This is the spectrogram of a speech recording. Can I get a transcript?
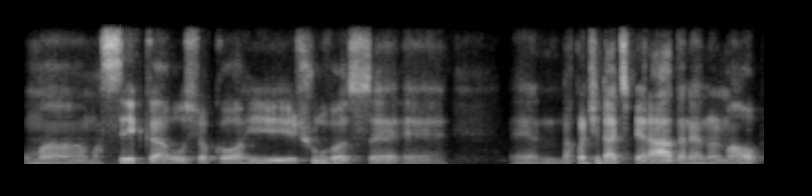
uma, uma seca ou se ocorre chuvas é, é, é na quantidade esperada, né, normal,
